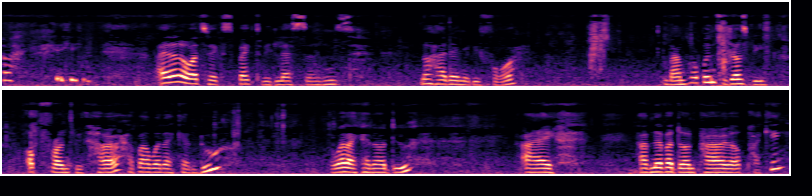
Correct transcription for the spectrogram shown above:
I don't know what to expect with lessons. Not had any before. But I'm hoping to just be upfront with her about what I can do what I cannot do. I have never done parallel parking.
